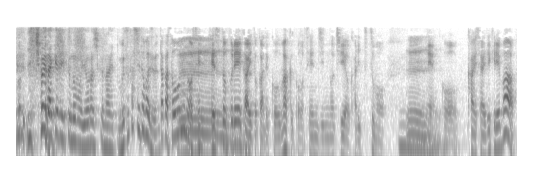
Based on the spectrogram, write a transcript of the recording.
の勢いだけで行くのもよろしくないと。難しいところですよね。だからそういうのをテストプレイ会とかでこううまくこう先人の知恵を借りつつも、ううん。ね、こう開催できれば、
